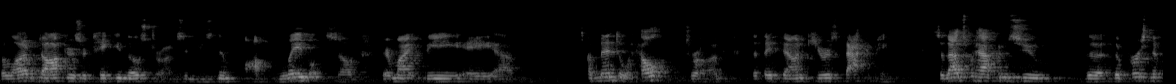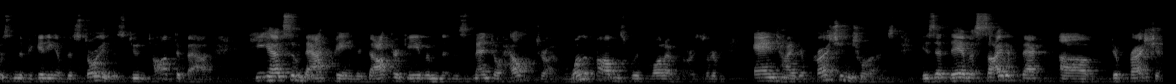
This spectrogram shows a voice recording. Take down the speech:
But a lot of doctors are taking those drugs and using them off-label. So there might be a, uh, a mental health drug that they found cures back pain. So that's what happened to the, the person that was in the beginning of the story the student talked about. He had some back pain. The doctor gave him this mental health drug. One of the problems with a lot of our sort of antidepressant drugs is that they have a side effect of depression.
